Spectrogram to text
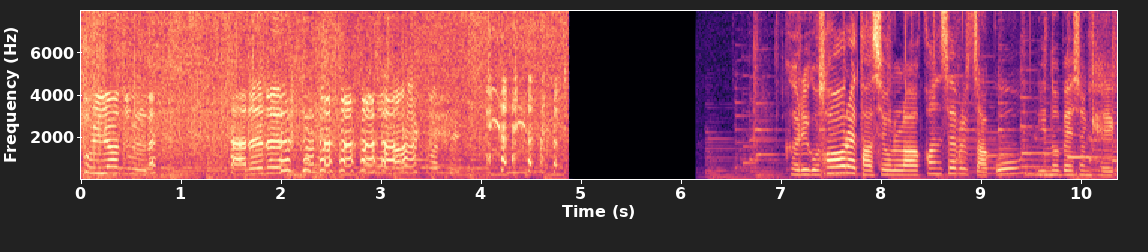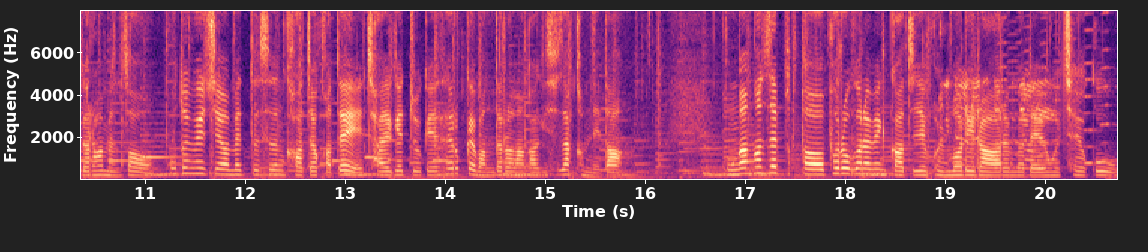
돌려줄래? 자르르. 그리고 서울에 다시 올라 컨셉을 짜고 리노베이션 계획을 하면서 포드뮤지엄의 뜻은 가져가되 잘게 쪼개 새롭게 만들어 나가기 시작합니다. 공간 컨셉부터 프로그래밍까지 골머리를 앓으며 내용을 채우고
